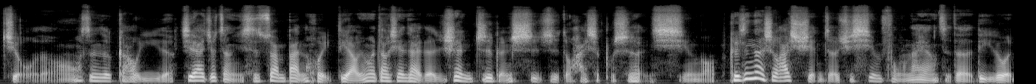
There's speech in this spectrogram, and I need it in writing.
九了哦，甚至高一了，其实他就等于是算半毁掉，因为到现在的认知跟识字都还是不是很行哦，可是那时候他选择去信奉那样子的理论，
